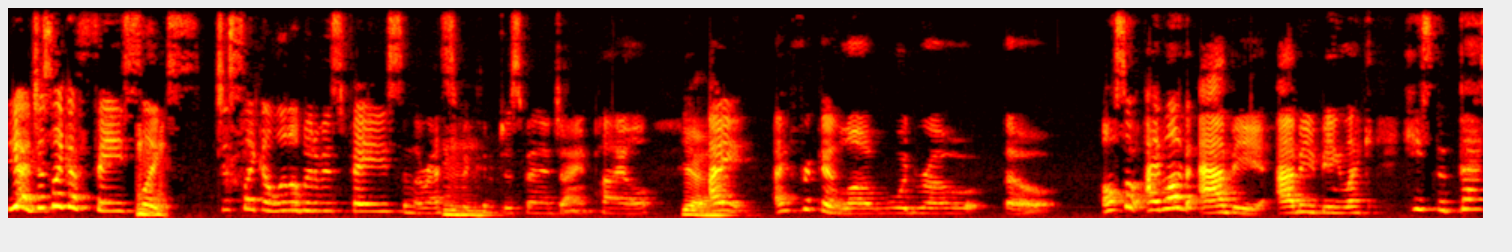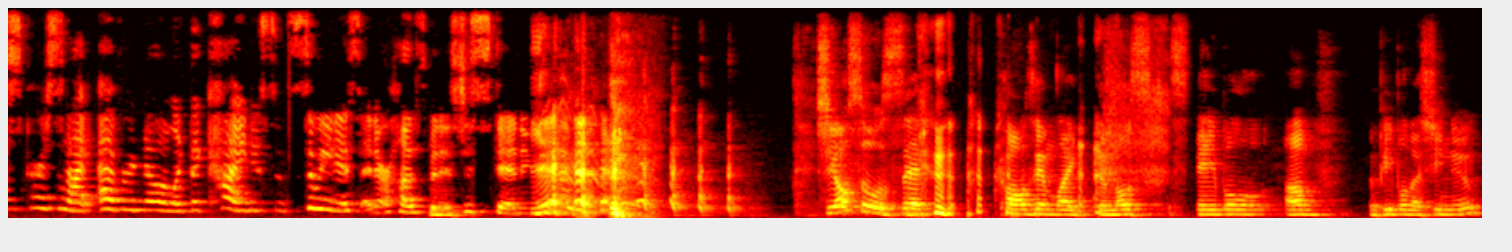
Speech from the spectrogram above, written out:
Yeah, just like a face, like just like a little bit of his face, and the rest of it Mhm. could have just been a giant pile. Yeah. I I freaking love Woodrow though. Also, I love Abby. Abby being like, he's the best person I ever know, like the kindest and sweetest, and her husband is just standing there. yeah. she also said called him like the most stable of the people that she knew.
